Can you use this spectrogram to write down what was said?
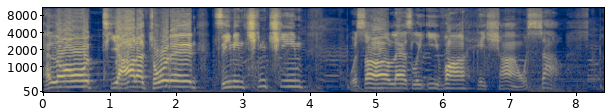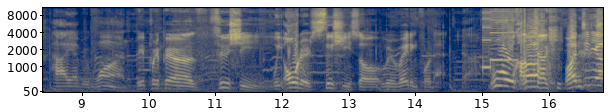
Hello, Tiara Jordan, Zimin Chim Chim. What's up, Leslie Yvonne? Hey, Sean, what's up? Hi, everyone. We prepared sushi. We ordered sushi, so we're waiting for that. 오 갑자기 완진이 형!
